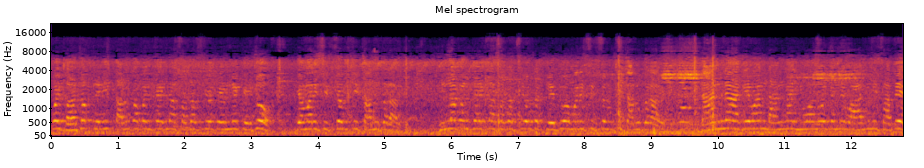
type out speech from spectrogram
કોઈ ભાજપ પ્રેરિત તાલુકા પંચાયતના સદસ્યો તો એમને કહેજો કે અમારી શિષ્યવૃત્તિ ચાલુ કરાવે. જિલ્લા પંચાયતના સદસ્યો તો કહેજો અમારી શિષ્યવૃત્તિ ચાલુ કરાવે. ડાંગના આગેવાન ડાંગના યુવાનો હોય તેમને વાહનની સાથે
